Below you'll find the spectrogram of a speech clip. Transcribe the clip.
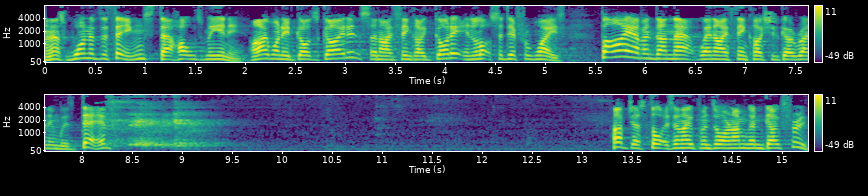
And that's one of the things that holds me in it. I wanted God's guidance, and I think I got it in lots of different ways. But I haven't done that when I think I should go running with Dev. I've just thought it's an open door and I'm going to go through.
